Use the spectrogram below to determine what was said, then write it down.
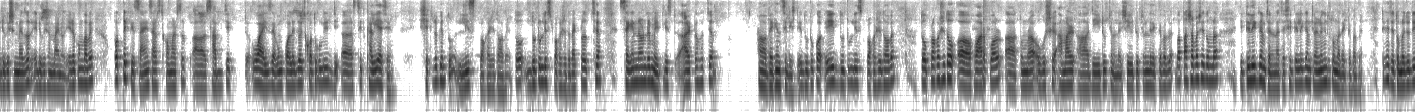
education major education minor এরকমভাবে প্রত্যেকটি সায়েন্স আর্টস কমার্সের সাবজেক্ট ওয়াইজ এবং কলেজ ওয়াইজ কতগুলি সিট খালি আছে, সেটারও কিন্তু লিস্ট প্রকাশিত হবে। তো দুটো লিস্ট প্রকাশিত হবে। একটা হচ্ছে সেকেন্ড রাউন্ডের মেরিট লিস্ট আরেকটা হচ্ছে ভ্যাকেন্সি লিস্ট এই দুটো এই দুটো লিস্ট প্রকাশিত হবে। তো প্রকাশিত হওয়ার পর তোমরা অবশ্যই আমার যে ইউটিউব চ্যানেলে সেই ইউটিউব চ্যানেলে দেখতে পাবে। বা পাশাপাশি তোমরা যে টেলিগ্রাম চ্যানেল আছে, সেই টেলিগ্রাম চ্যানেলে কিন্তু তোমরা দেখতে পাবে। ঠিক আছে? তোমরা যদি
